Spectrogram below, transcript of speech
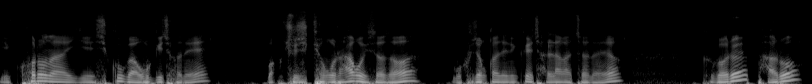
이 코로나 이게 19가 오기 전에 막 주식형으로 하고 있어서 뭐 그 전까지는 꽤 잘 나갔잖아요. 그거를 바로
